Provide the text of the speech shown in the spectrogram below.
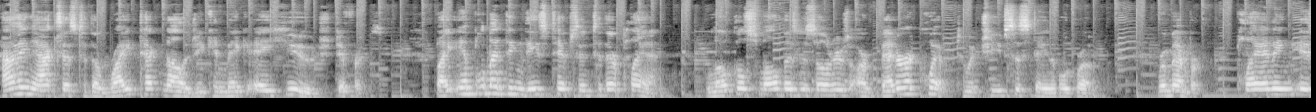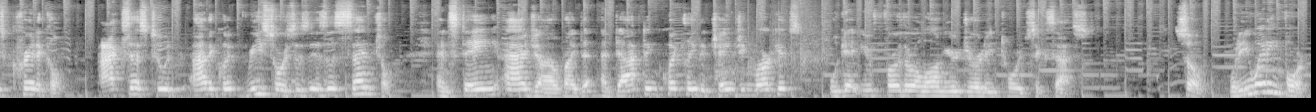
having access to the right technology can make a huge difference. By implementing these tips into their plan, local small business owners are better equipped to achieve sustainable growth. Remember, planning is critical. Access to adequate resources is essential, and staying agile by adapting quickly to changing markets will get you further along your journey towards success. So, what are you waiting for?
